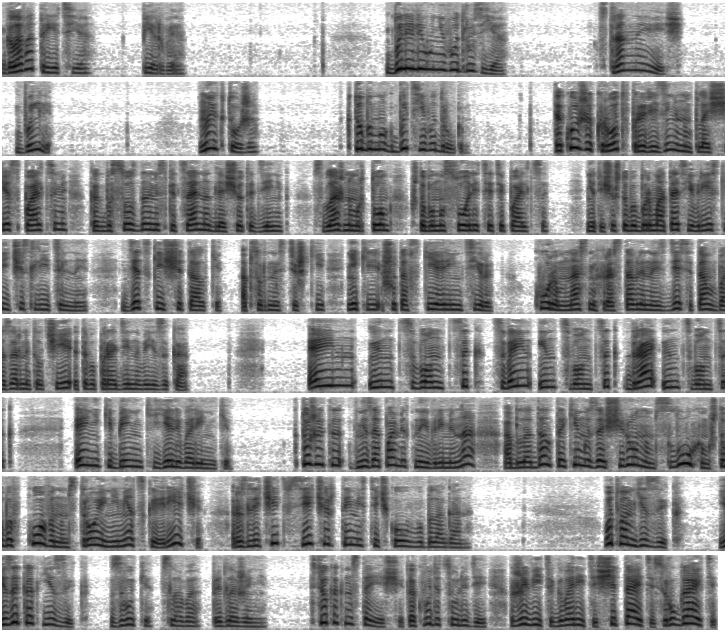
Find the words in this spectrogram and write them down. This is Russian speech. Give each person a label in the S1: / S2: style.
S1: Глава третья. Первая. Были ли у него друзья? Странная вещь. Были. Ну и кто же? Кто бы мог быть его другом? Такой же крот в прорезиненном плаще с пальцами, как бы созданными специально для счета денег, с влажным ртом, чтобы мусолить эти пальцы. Нет, еще чтобы бормотать еврейские числительные, детские считалки, абсурдные стишки, некие шутовские ориентиры, куром насмех расставленные здесь и там в базарной толчее этого пародийного языка. Эйн ин цвонцик, цвейн ин цвонцик, драй ин цвонцик, эники-беники ели вареники. Кто же это в незапамятные времена обладал таким изощренным слухом, чтобы в кованом строе немецкой речи различить все черты местечкового балагана. Вот вам язык. Язык как язык. Звуки, слова, предложения. Все как настоящее, как водится у людей. Живите, говорите, считайтесь, ругайтесь.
